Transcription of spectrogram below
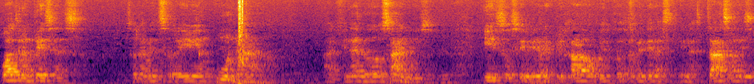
cuatro empresas solamente sobreviven una al final de dos años. Y eso se ve reflejado pues, en las, en las tasas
